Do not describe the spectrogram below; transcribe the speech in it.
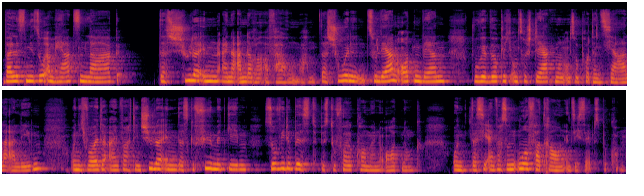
weil es mir so am Herzen lag, dass SchülerInnen eine andere Erfahrung machen, dass Schulen zu Lernorten werden, wo wir wirklich unsere Stärken und unsere Potenziale erleben. Und ich wollte einfach den SchülerInnen das Gefühl mitgeben, so wie du bist, bist du vollkommen in Ordnung. Und dass sie einfach so ein Urvertrauen in sich selbst bekommen.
